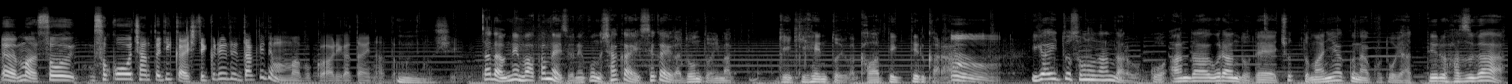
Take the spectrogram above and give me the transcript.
らまあそうそこをちゃんと理解してくれるだけでもまあ僕はありがたいなと思ってますし、ただね分かんないですよね。今度社会世界がどんどん今激変というか変わっていってるから、うん意外とそのなんだろうこうアンダーグラウンドでちょっとマニアックなことをやってるはずが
